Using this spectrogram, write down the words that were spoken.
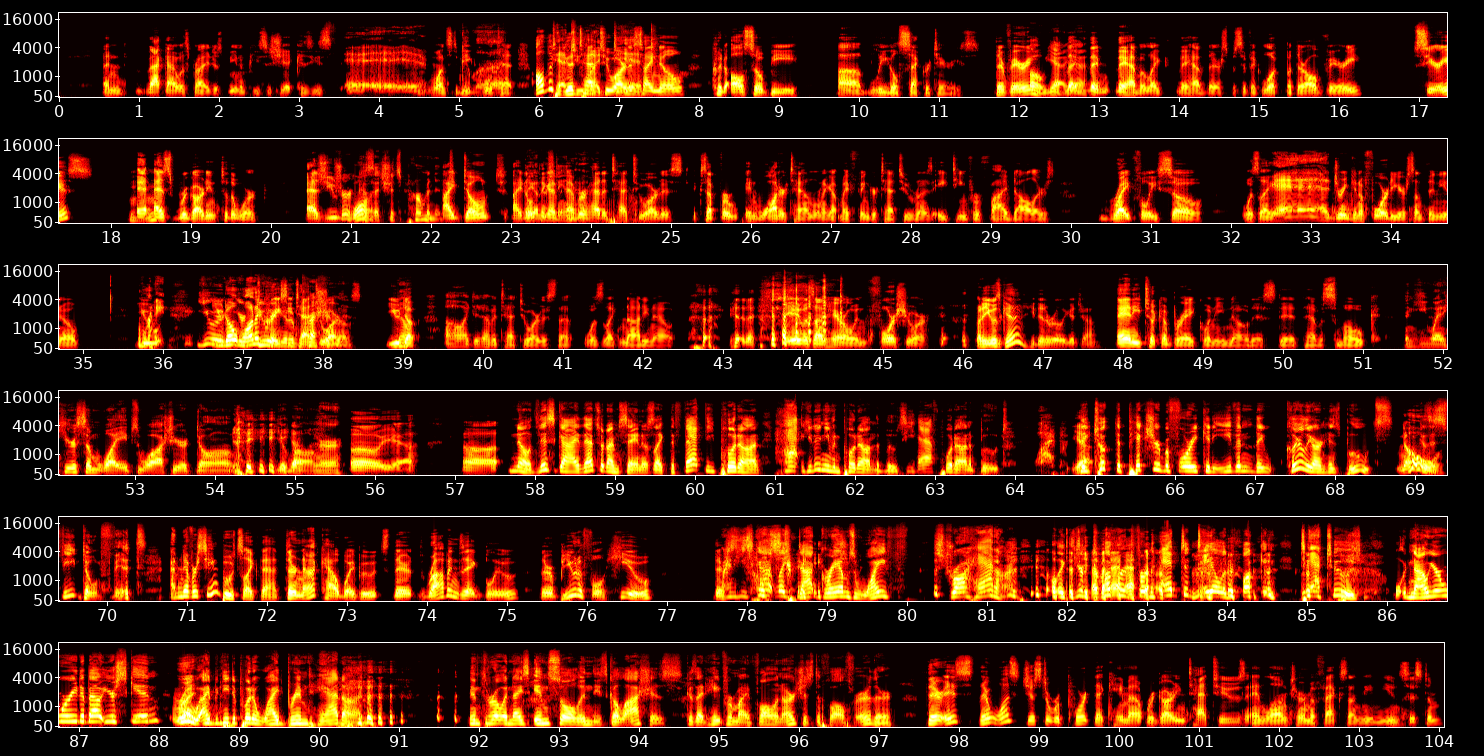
And that guy was probably just being a piece of shit because he's eh, wants to be Come cool tat. All the good Tattoo my tattoo artists I know could also be uh, legal secretaries. They're very Oh yeah, they, yeah. they they have a like they have their specific look, but they're all very serious a- Mhm. as regarding to the work as you sure, want. that shit's permanent. I don't. I don't think I've ever that. had a tattoo artist except for in Watertown when I got my finger tattooed when I was eighteen for five dollars. Rightfully so. Was like, eh, drinking a forty or something. You know, you right. you don't want a crazy tattoo artist. You No. don't. Oh, I did have a tattoo artist that was like nodding out. it, it was on heroin for sure, but he was good. He did a really good job, and he took a break when he noticed it have a smoke. And he went, "Here's some wipes. Wash your dong, you Yeah. wronger." Oh yeah. Uh, No, this guy. That's what I'm saying. It was like the fact he put on. Ha- he didn't even put on the boots. He half put on a boot. Yeah. They took the picture before he could even. They clearly aren't his boots no, because his feet don't fit. I've never seen boots like that. They're not cowboy boots. They're robin's egg blue. They're a beautiful hue. They're and he's so got like Doc. Graham's wife straw hat on. Oh, Like you're he have a covered from on? head to tail in fucking tattoos. Now you're worried about your skin? Right. Ooh, I need to put a wide brimmed hat on and throw a nice insole in these galoshes because I'd hate for my fallen arches to fall further. There is there was just a report that came out regarding tattoos and long-term effects on the immune system.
